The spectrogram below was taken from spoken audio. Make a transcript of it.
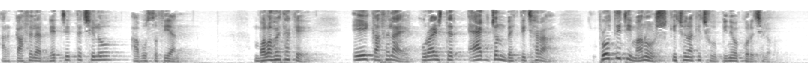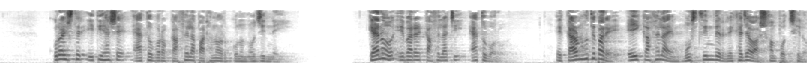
আর কাফেলার নেতৃত্বে ছিল আবু সুফিয়ান। বলা হয়ে থাকে এই কাফেলায় কুরাইশদের একজন ব্যক্তি ছাড়া প্রতিটি মানুষ কিছু না কিছু বিনিয়োগ করেছিল। কুরাইশদের ইতিহাসে এত বড় কাফেলা পাঠানোর কোনো নজির নেই। কেন এবারের কাফেলাটি এত বড়? এর কারণ হতে পারে এই কাফেলায় মুসলিমদের রেখে যাওয়া সম্পদ ছিল।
